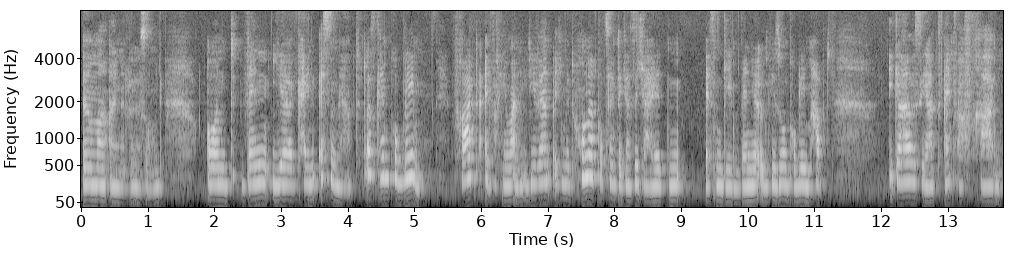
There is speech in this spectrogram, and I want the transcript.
immer eine Lösung. Und wenn ihr kein Essen mehr habt, das ist kein Problem. Fragt einfach jemanden, die werden euch mit hundertprozentiger Sicherheit ein Essen geben, wenn ihr irgendwie so ein Problem habt. Egal was ihr habt, einfach fragen.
